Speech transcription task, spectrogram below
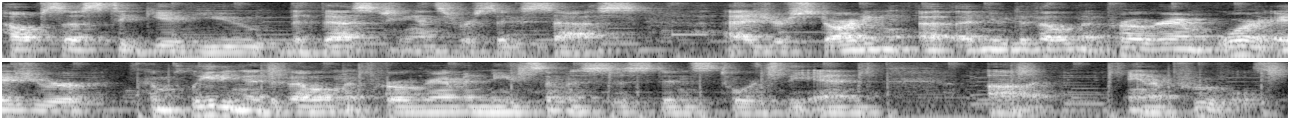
helps us to give you the best chance for success as you're starting a, a, new development program or as you're completing a development program and need some assistance towards the end uh, and approvals.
